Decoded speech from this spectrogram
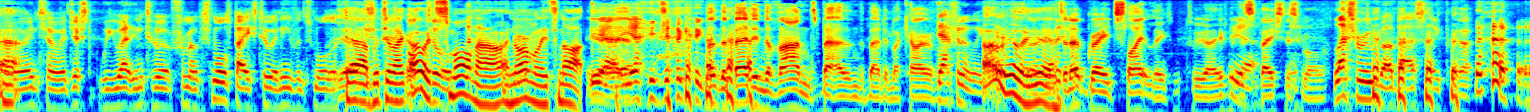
Do Uh, what I mean? So we just we went into it from a small space to an even smaller. Yeah. yeah, but you're like, oh, it's tour. small now, and normally it's not. Yeah, Yeah, yeah. yeah, exactly. But the bed in the van's better than the bed in my caravan. Definitely. Oh, yeah. really? So Yeah. It's an upgrade slightly to be honest. Yeah. The space is smaller. Less room, but a better sleep. Yeah,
